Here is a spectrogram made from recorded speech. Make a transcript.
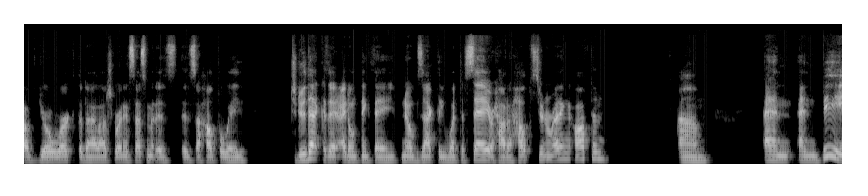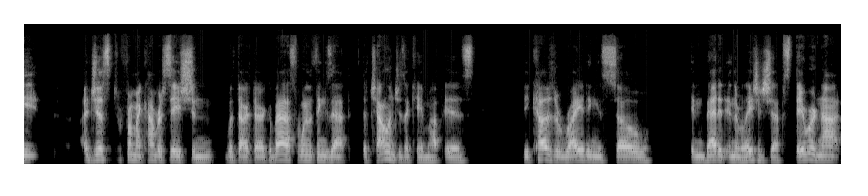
of your work, the dialogical writing assessment, is is a helpful way to do that because I don't think they know exactly what to say or how to help student writing often. Um, and and B, just from my conversation with Dr. Erica Bass, one of the things that the challenges that came up is because the writing is so embedded in the relationships, they were not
